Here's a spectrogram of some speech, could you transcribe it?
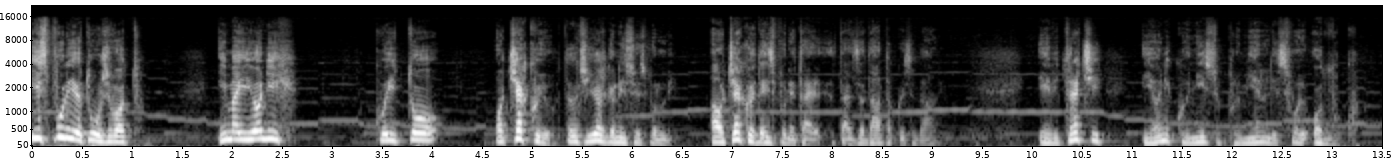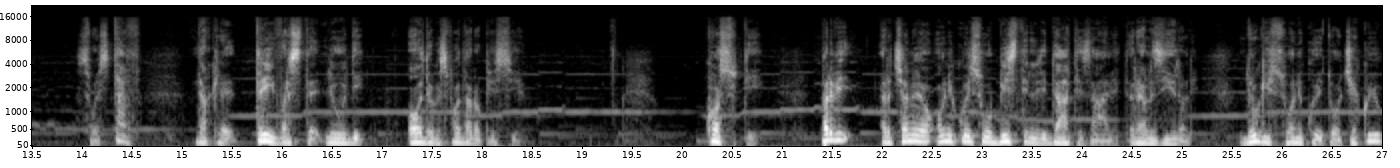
ispunio to u životu. Ima i onih koji to očekuju, znači još ga nisu ispunili, a očekuju da ispune taj, taj zadatak koji su dali. I vi treći, i oni koji nisu promijenili svoju odluku, svoj stav. Dakle, tri vrste ljudi ovdje gospodar opisuje. Ko su ti? Prvi, rečeno je oni koji su obistinili dati zavjet, realizirali. Drugi su oni koji to očekuju.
